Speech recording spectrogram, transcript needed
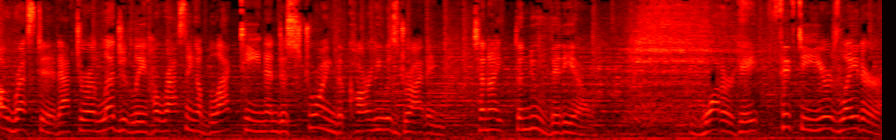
arrested after allegedly harassing a black teen and destroying the car he was driving. Tonight, the new video. Watergate 50 years later.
